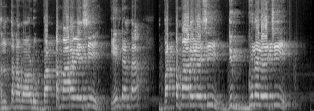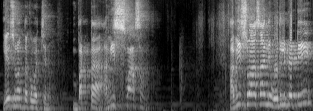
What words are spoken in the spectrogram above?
అంతటా వాడు బట్ట పారవేసి ఏంటంట? బట్ట పారవేసి దిగ్గున లేచి ఏసునొద్దకు వచ్చిన. బట్ట అవిశ్వాసం. అవిశ్వాసాన్ని వదిలిపెట్టి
